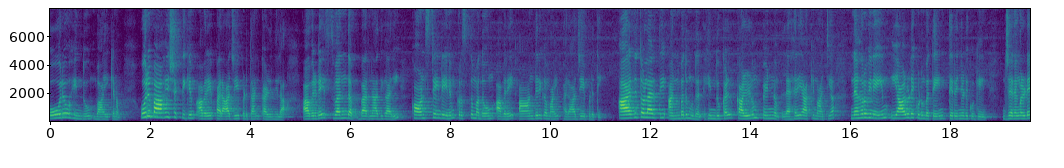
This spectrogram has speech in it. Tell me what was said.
ഓരോ ഹിന്ദുവും വായിക്കണം. ഒരു ബാഹ്യശക്തിക്കും അവരെ പരാജയപ്പെടുത്താൻ കഴിഞ്ഞില്ല. അവരുടെ സ്വന്തം ഭരണാധികാരി കോൺസ്റ്റന്റൈനും ക്രിസ്തുമതവും അവരെ ആന്തരികമായി പരാജയപ്പെടുത്തി. ആയിരത്തി തൊള്ളായിരത്തി അൻപത് മുതൽ ഹിന്ദുക്കൾ കള്ളും പെണ്ണും ലഹരിയാക്കി മാറ്റിയ നെഹ്റുവിനെയും ഇയാളുടെ കുടുംബത്തെയും തിരഞ്ഞെടുക്കുകയും ജനങ്ങളുടെ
